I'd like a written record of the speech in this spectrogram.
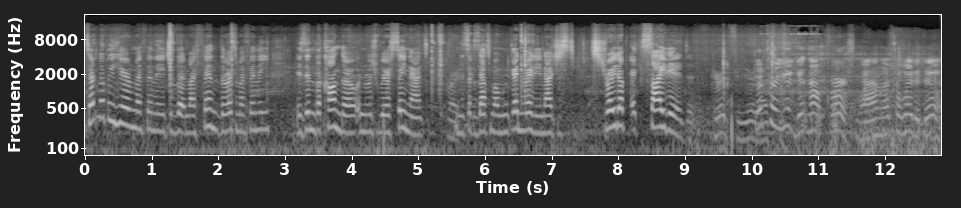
technically here with my family, just that my fam- the rest of my family is in the condo in which we are staying at. Right. In this exact moment, getting ready, and I just straight up excited. Good for you. Good That's- for you getting out first, man. That's the way to do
